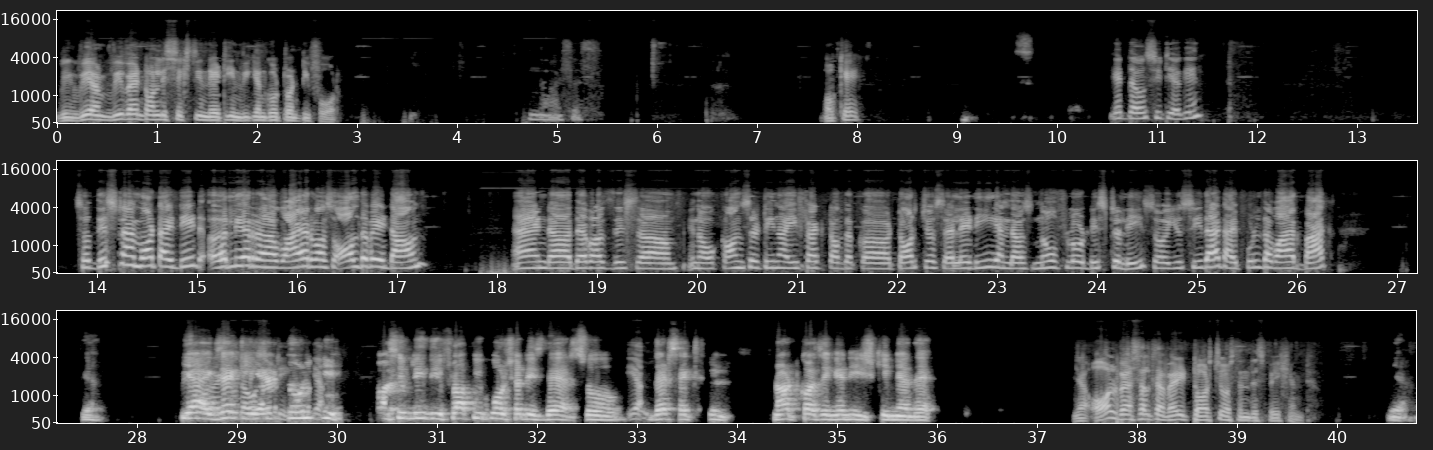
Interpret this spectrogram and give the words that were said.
We, we, we went only 16, 18, we can go 24. no, I says. Okay. Get the OCT again. So this time what I did earlier uh, wire was all the way down and uh, there was this um, you know concertina effect of the uh, tortuous LAD and there was no flow distally. So you see that I pulled the wire back. Yeah, Before I do the exactly. And OCT. only Yeah. possibly the floppy portion is there. So Yeah. that's actually not causing any ischemia there. Yeah, all vessels are very tortuous in this patient. Yeah.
